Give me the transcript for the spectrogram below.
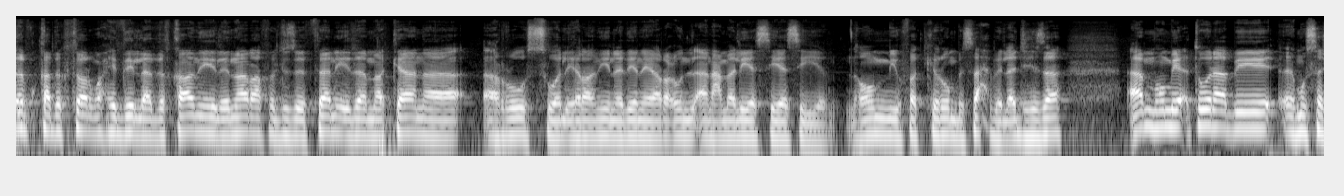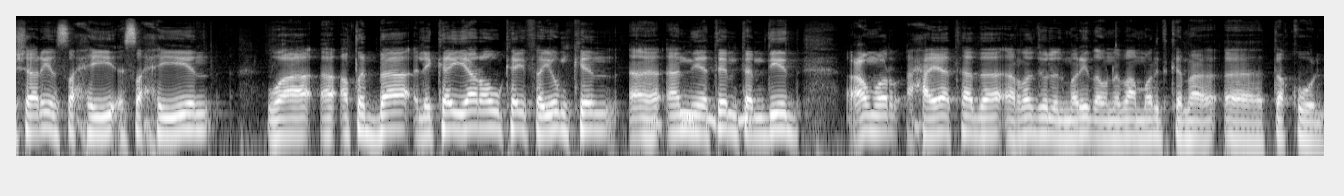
ابقى دكتور محي الدين اللاذقاني لنرى في الجزء الثاني إذا ما كان الروس والإيرانيين الذين يرعون الآن عملية سياسية. هم يفكرون بسحب الأجهزة أم هم يأتون بمستشارين صحي صحيين وأطباء لكي يروا كيف يمكن آه، أن يتم تمديد عمر حياة هذا الرجل المريض أو النظام المريض كما آه، تقول.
